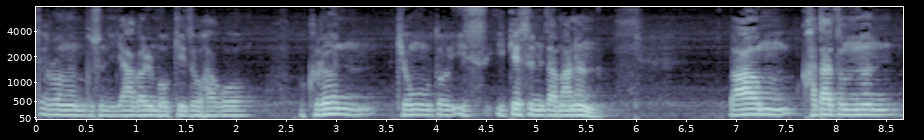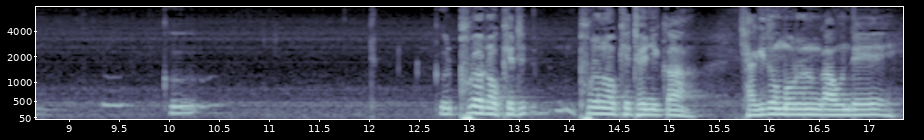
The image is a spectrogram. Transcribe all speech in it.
때로는 무슨 약을 먹기도 하고, 그런 경우도 있, 겠습니다만은 마음 가다듬는 그, 그걸 풀어놓게 풀어놓게 되니까 자기도 모르는 가운데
